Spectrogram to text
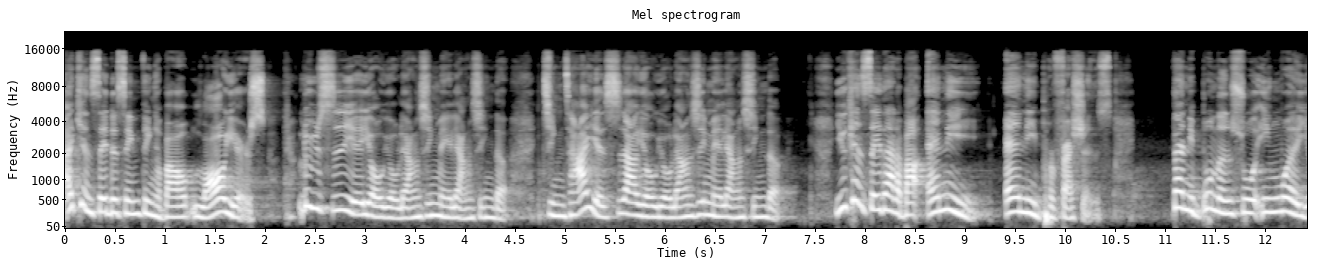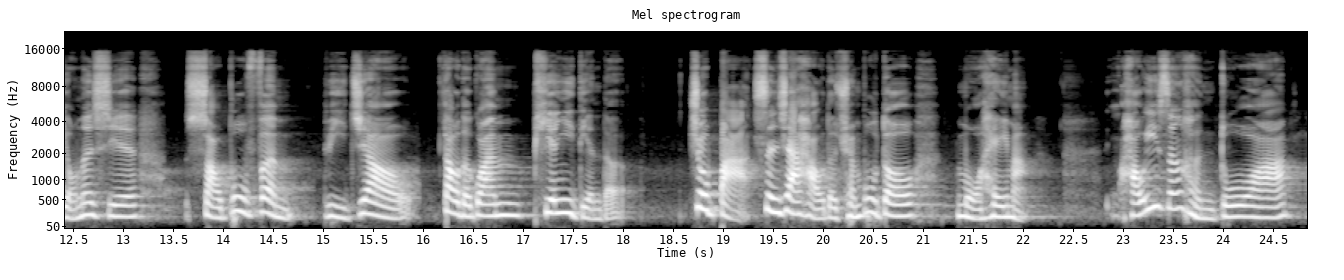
，I can say the same thing about lawyers，律师也有有良心没良心的，警察也是啊，有有良心没良心的。You can say that about any any professions。但你不能说，因为有那些少部分比较道德观偏一点的，就把剩下好的全部都抹黑嘛？好医生很多啊，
